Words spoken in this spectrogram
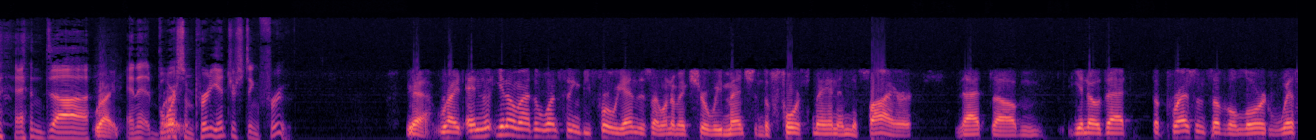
and uh, Right, and it bore right. some pretty interesting fruit. Yeah, right. And you know, Matt, the one thing before we end this, I want to make sure we mention the fourth man in the fire. That um, you know that the presence of the Lord with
